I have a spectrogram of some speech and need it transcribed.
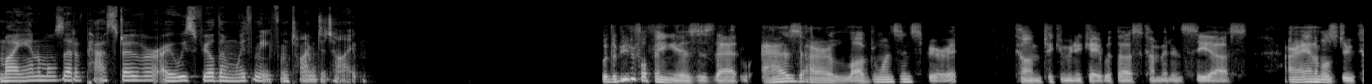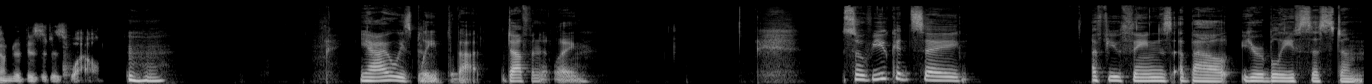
my animals that have passed over, I always feel them with me from time to time. But the beautiful thing is, is that as our loved ones in spirit come to communicate with us, come in and see us, our animals do come to visit as well. hmm Yeah, I always believed that. Definitely. So, if you could say a few things about your belief system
